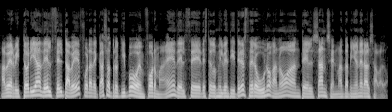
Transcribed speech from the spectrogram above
A ver, victoria del Celta B, fuera de casa, otro equipo en forma, ¿eh? Del C de este 2023, 0-1, ganó ante el Sansen, Mata Piñonera el sábado.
